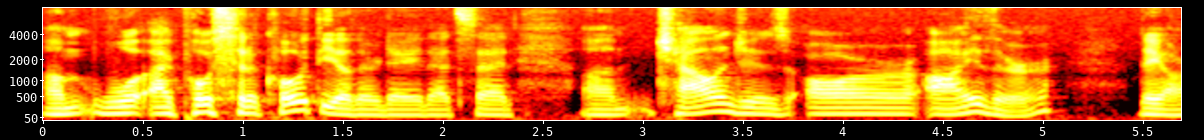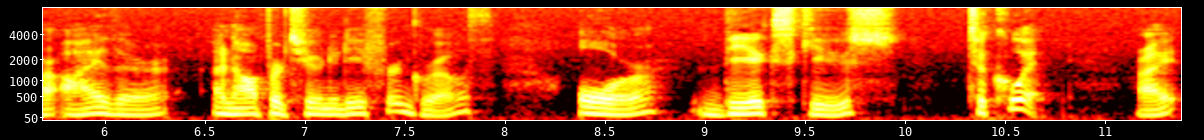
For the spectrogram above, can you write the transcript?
Um, I posted a quote the other day that said, um, challenges are either, they are either an opportunity for growth or the excuse to quit, right?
